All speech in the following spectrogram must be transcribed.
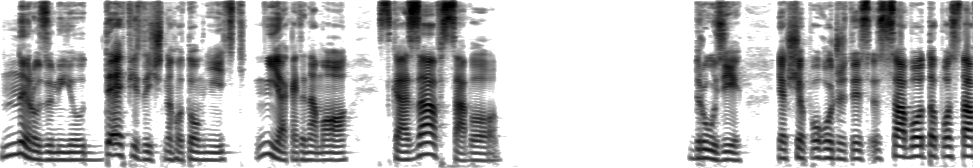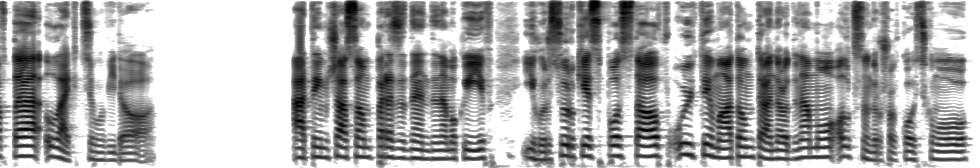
Не розумію, де фізична готовність? Ніяке Динамо, сказав Сабо. Друзі, якщо погоджуєтесь з Сабо, то поставте лайк цьому відео. А тим часом президент Динамо Київ Ігор Суркіс поставив ультиматум тренеру Динамо Олександру Шовковському.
